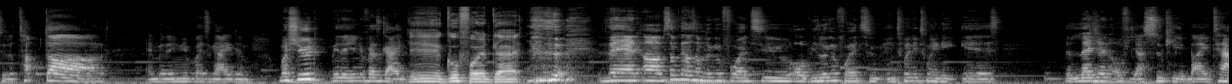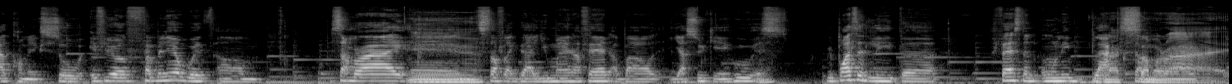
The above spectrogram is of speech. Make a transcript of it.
to the top dogs and may the universe guide him. Moshood, may the universe guide you. Yeah, go for it, guy. Then um, something else I'm looking forward to, or be looking forward to in 2020 is the Legend of Yasuke by Tag Comics. So if you're familiar with um, samurai and Yeah. stuff like that, you might have heard about Yasuke, who is reportedly the first and only black, samurai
